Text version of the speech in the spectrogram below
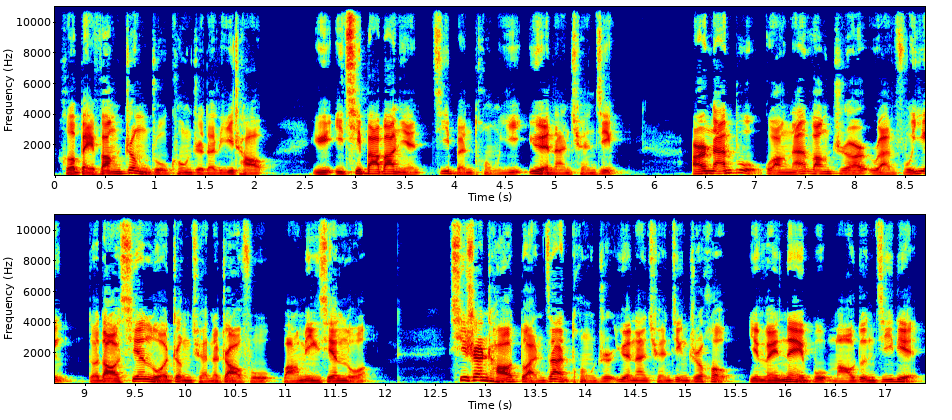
和北方正主控制的黎朝，于一七八八年基本统一越南全境。而南部广南王侄儿阮福应得到暹罗政权的诏服，亡命暹罗。西山朝短暂统治越南全境之后，因为内部矛盾激烈，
